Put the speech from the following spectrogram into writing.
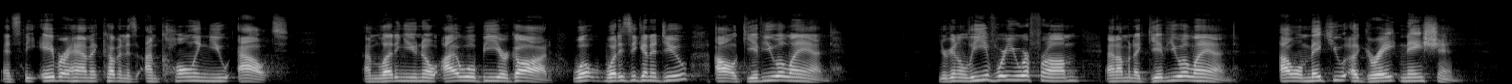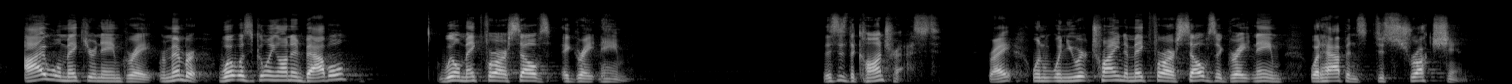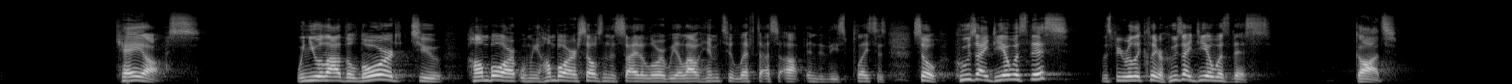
It's the Abrahamic covenant. I'm calling you out. I'm letting you know I will be your God. What, what is he going to do? I'll give you a land. You're going to leave where you were from, and I'm going to give you a land. I will make you a great nation. I will make your name great. Remember, what was going on in Babel? We'll make for ourselves a great name. This is the contrast, right? When, when you are trying to make for ourselves a great name, what happens? Destruction, chaos. When you allow the Lord to humble our, when we humble ourselves in the sight of the Lord, we allow Him to lift us up into these places. So, whose idea was this? Let's be really clear. Whose idea was this? God's.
